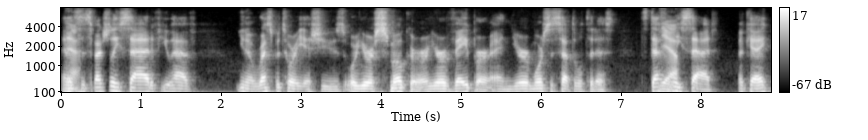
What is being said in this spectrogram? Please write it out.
and it's especially sad if you have, you know, respiratory issues or you're a smoker or you're a vapor and you're more susceptible to this. It's definitely Yeah. sad. Okay,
